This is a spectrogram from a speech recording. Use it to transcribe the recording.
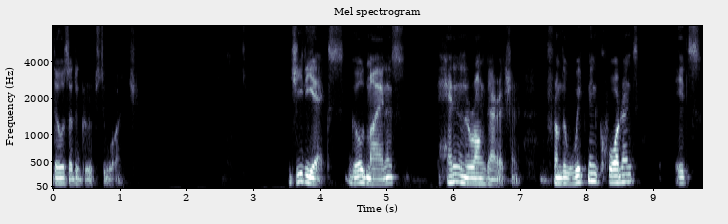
those are the groups to watch. GDX, gold miners, heading in the wrong direction. From the weakening quadrant, it's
